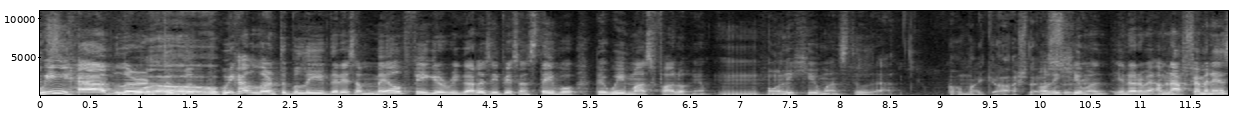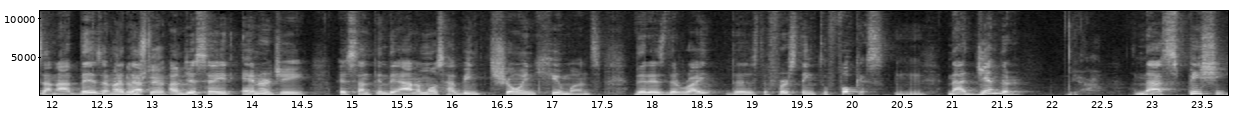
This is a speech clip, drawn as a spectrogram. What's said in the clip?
we have learned to be- we have learned to believe that it's a male figure, regardless if it's unstable, that we must follow him. Mm-hmm. Only humans do that. Oh my gosh. That is Only human. You know what I mean? I'm not feminist. I'm not this. I'm I not that. understand. I'm just saying energy is something the animals have been showing humans that is the right. That is the first thing to focus, Mm-hmm. not gender, Yeah. not species.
